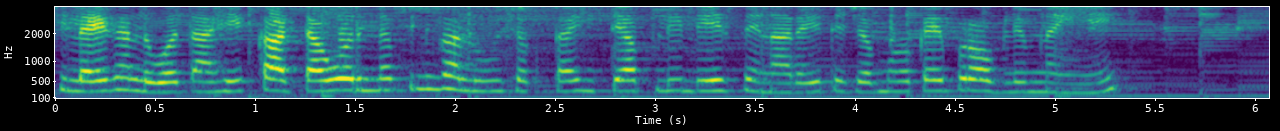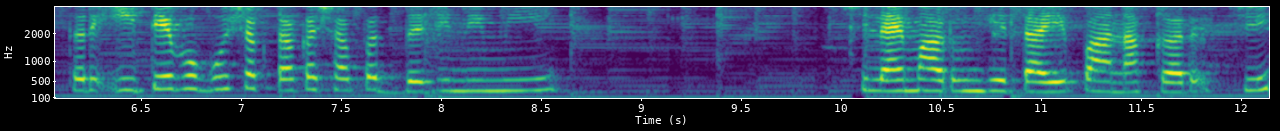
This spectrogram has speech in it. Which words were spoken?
शिलाई घालवत आहे. काटावरनं पण घालवू शकता. इथे आपली लेस येणार आहे. त्याच्यामुळं काही प्रॉब्लेम नाही आहे तर इथे बघू शकता कशा पद्धतीने मी शिलाई मारून घेत आहे पान आकारची.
